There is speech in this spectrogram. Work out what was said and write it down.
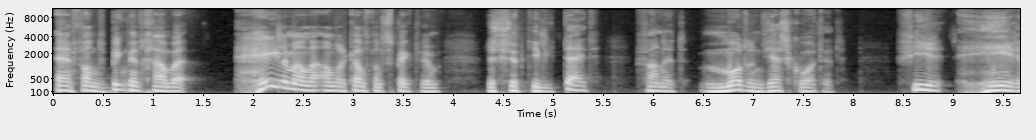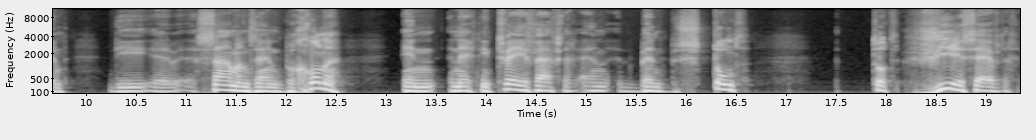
En van de big band gaan we helemaal naar de andere kant van het spectrum. De subtiliteit van het Modern Jazz Quartet. Vier heren die eh, samen zijn begonnen in 1952. En het band bestond tot 74.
